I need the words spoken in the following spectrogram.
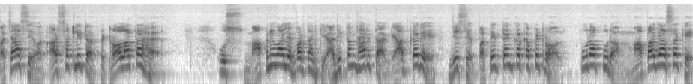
पचासी और अड़सठ लीटर पेट्रोल आता है। उस मापने वाले बर्तन की अधिकतम धारिता ज्ञात करें, जिससे प्रत्येक टैंकर का पेट्रोल पूरा पूरा मापा जा सके।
